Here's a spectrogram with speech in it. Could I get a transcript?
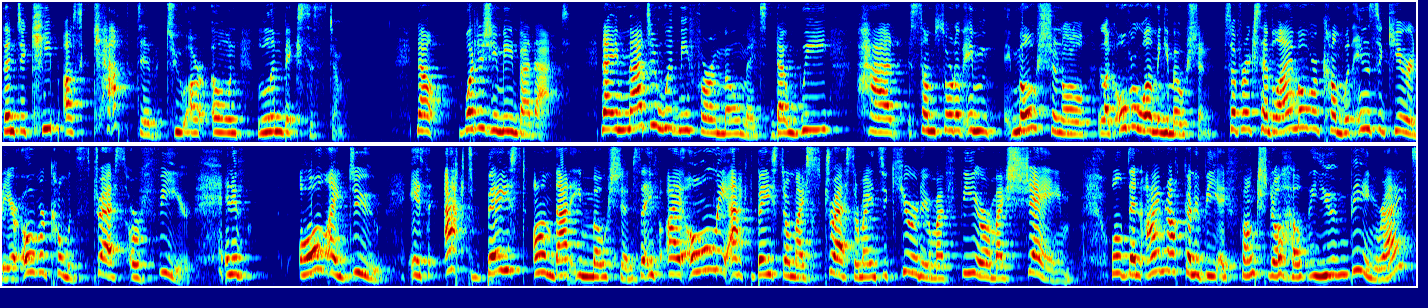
than to keep us captive to our own limbic system. Now, what does she mean by that? Now imagine with me for a moment that we had some sort of em- emotional, like overwhelming emotion. So for example, I'm overcome with insecurity or overcome with stress or fear. And if all I do is act based on that emotion. So if I only act based on my stress or my insecurity or my fear or my shame, well, then I'm not going to be a functional, healthy human being, right?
